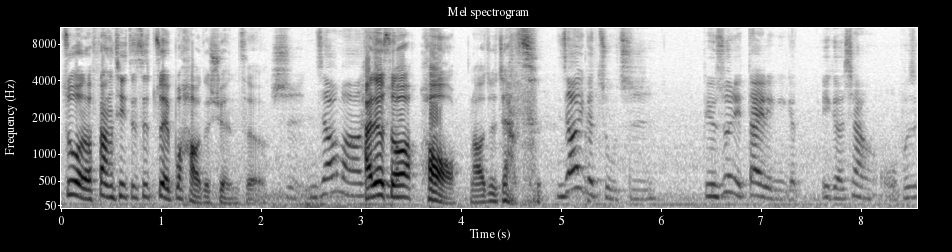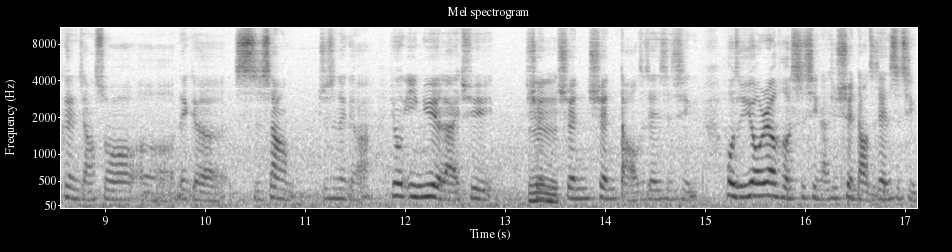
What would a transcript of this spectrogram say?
做了放弃，这是最不好的选择。是你知道吗？他就说吼，然后就这样子，你知道一个组织，比如说你带领一个一个像我不是跟你讲说，呃，那个时尚就是那个啊、用音乐来去宣、嗯宣宣导这件事情，或者用任何事情来去宣导这件事情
